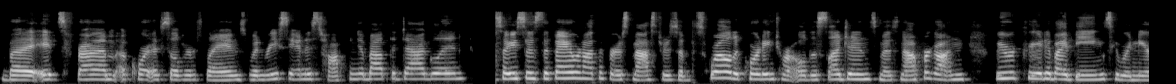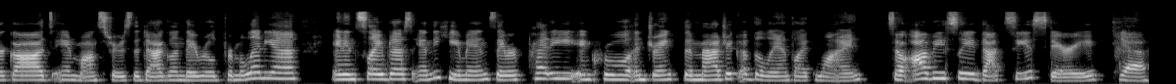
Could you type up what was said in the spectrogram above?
but it's from A Court of Silver Flames when Rhysand is talking about the Daglan. So he says, The Fae were not the first masters of this world. According to our oldest legends, most now forgotten, we were created by beings who were near gods and monsters. The Daglin, they ruled for millennia and enslaved us and the humans. They were petty and cruel and drank the magic of the land like wine. So obviously, that's the Asteri. yeah.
